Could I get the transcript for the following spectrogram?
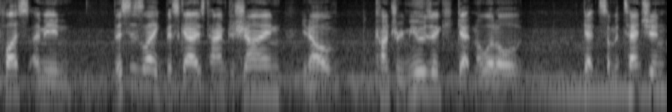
Plus, I mean, this is like this guy's time to shine. You know, country music getting a little, getting some attention.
